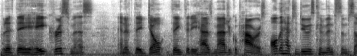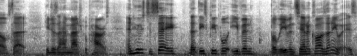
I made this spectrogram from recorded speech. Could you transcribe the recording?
But if they hate Christmas and if they don't think that he has magical powers, all they have to do is convince themselves that he doesn't have magical powers. And who's to say that these people even believe in Santa Claus, anyways?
